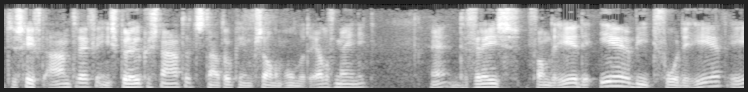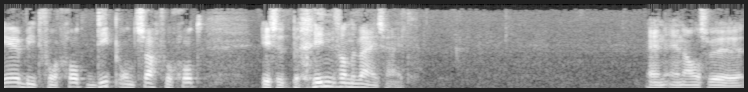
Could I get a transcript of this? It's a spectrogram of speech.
de schrift aantreffen. In spreuken staat het, het staat ook in Psalm 111, meen ik. De vrees van de Heer, de eerbied voor de Heer, eerbied voor God, diep ontzag voor God, is het begin van de wijsheid. En, en als we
